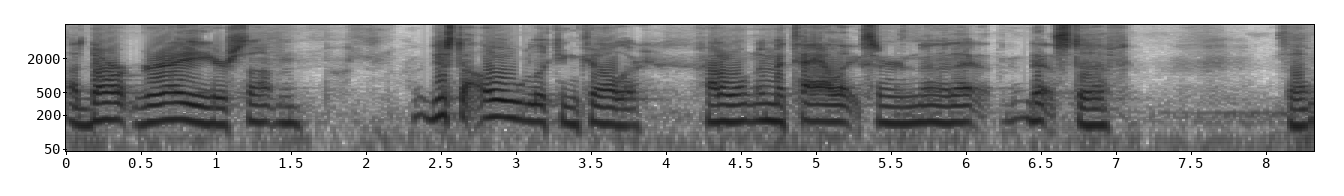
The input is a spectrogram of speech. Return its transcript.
a dark gray or something. Just an old looking color. I don't want no metallics or none of that, that stuff. But,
